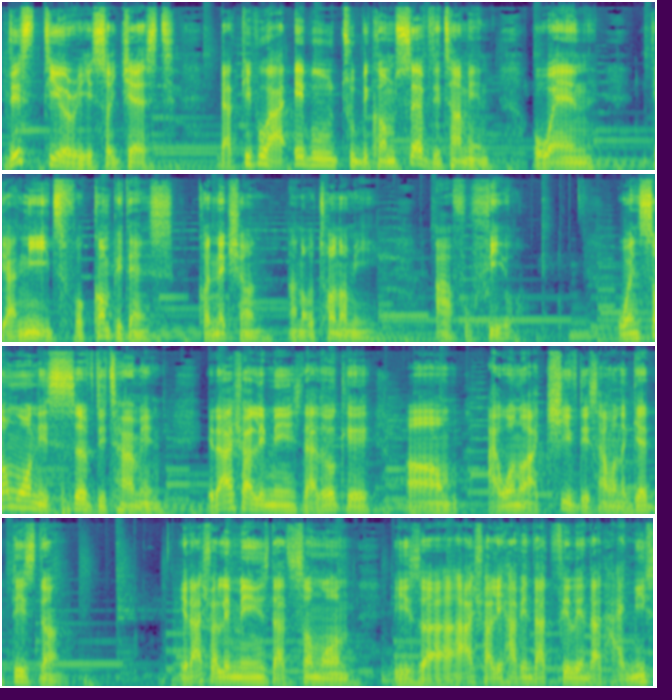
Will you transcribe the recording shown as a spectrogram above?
This theory suggests that people are able to become self determined when their needs for competence, connection, and autonomy are fulfilled. When someone is self determined, it actually means that, okay, um, I want to achieve this, I want to get this done. It actually means that someone is uh, actually having that feeling that I need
